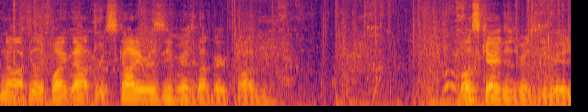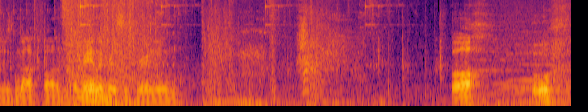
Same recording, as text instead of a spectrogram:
Did not feel like playing that through. Skadi versus Ymir is not very fun. Most characters versus Ymir is just not fun. Or mainly versus Radiant. Oh, oof.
